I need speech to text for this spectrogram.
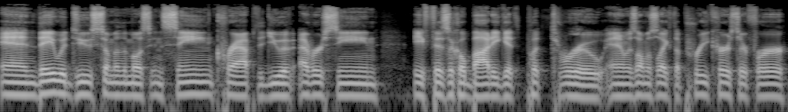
And they would do some of the most insane crap that you have ever seen a physical body get put through. And it was almost like the precursor for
